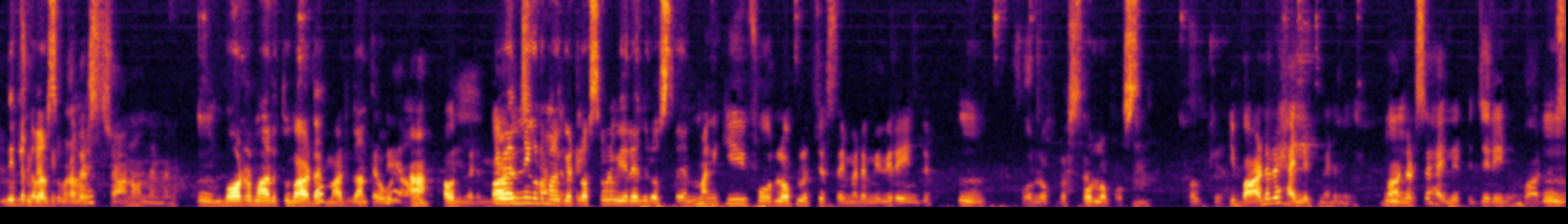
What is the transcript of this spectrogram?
దీంట్లో కలర్స్ కలర్స్ చాలా ఉన్నాయి మేడం. బార్డర్ మారుతుంది బార్డర్. ఆ, అవును మేడం. ఇవన్నీ కూడా మనకి. ఎట్లా వస్తాయి మేడం? ఏ రేంజ్లో వస్తాయని మనకి ఫోర్ లోపల వచ్చేస్తాయి మేడం ఇవి రేంజ్ ఫోర్ లోపల ఫోర్ వస్తాయి లోపు వస్తాయి. ఉమ్. ఓకే. ఈ border highlight madam borders highlight జెరీన్ బార్డర్స్.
